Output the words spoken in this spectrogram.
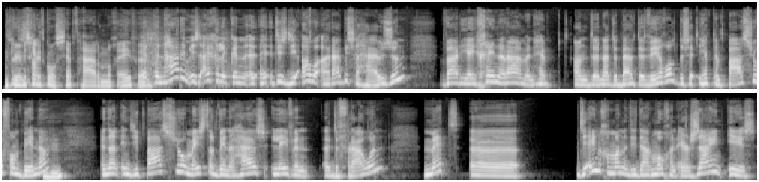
Kun je misschien van, het concept harem nog even. Een, een harem is eigenlijk een. Het is die oude Arabische huizen. Waar jij geen ramen hebt aan de, naar de buitenwereld. Dus je hebt een patio van binnen. Mhm. Mm -hmm. En dan in die patio, meestal binnen huis, leven de vrouwen met uh, die enige mannen die daar mogen er zijn, is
